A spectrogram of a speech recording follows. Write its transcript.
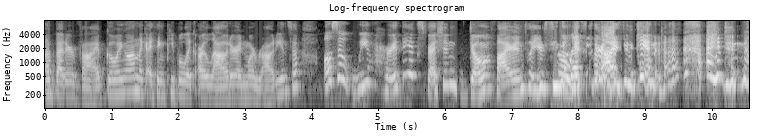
a better vibe going on. Like I think people like are louder and more rowdy and stuff. Also, we've heard the expression "don't fire until you've seen the whites that's of their eyes" in Canada. I didn't know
